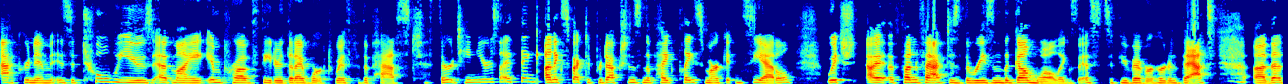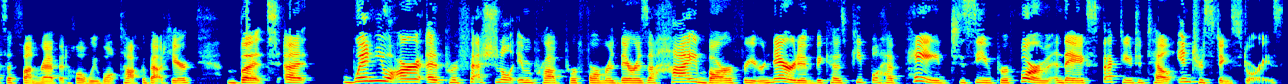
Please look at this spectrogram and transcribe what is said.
acronym is a tool we use at my improv theater that I've worked with for the past 13 years, I think. Unexpected Productions in the Pike Place Market in Seattle, which, I, a fun fact, is the reason the gum wall exists, if you've ever heard of that. Uh, that's a fun rabbit hole we won't talk about here. But uh, when you are a professional improv performer, there is a high bar for your narrative because people have paid to see you perform and they expect you to tell interesting stories.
